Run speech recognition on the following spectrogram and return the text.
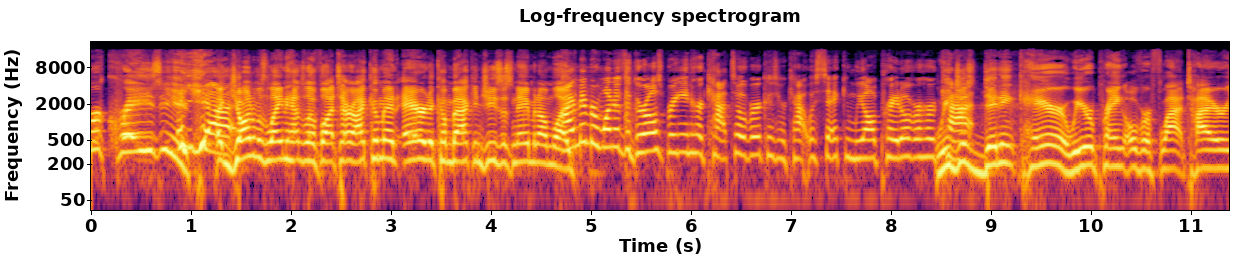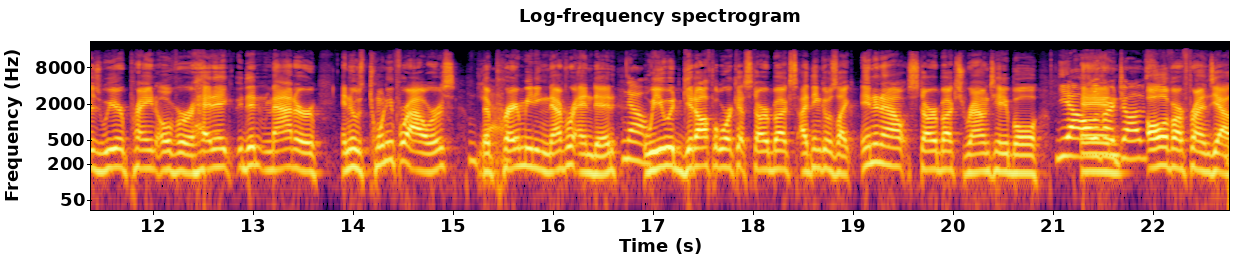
we're crazy. Yeah. Like John was laying hands on the flat tire. I command air to come back in Jesus' name, and I'm like, I remember one of the girls bringing her cats over because her cat was sick, and we all prayed over her We cat. just didn't care. We were praying over flat tires. We were praying over a headache. It didn't matter. And it was 24 hours. Yeah. The prayer meeting never ended. No. We would get off of work at Starbucks. I think it was like In and Out, Starbucks, Roundtable. Yeah, all of our jobs. All of our friends, yeah, Yeah.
